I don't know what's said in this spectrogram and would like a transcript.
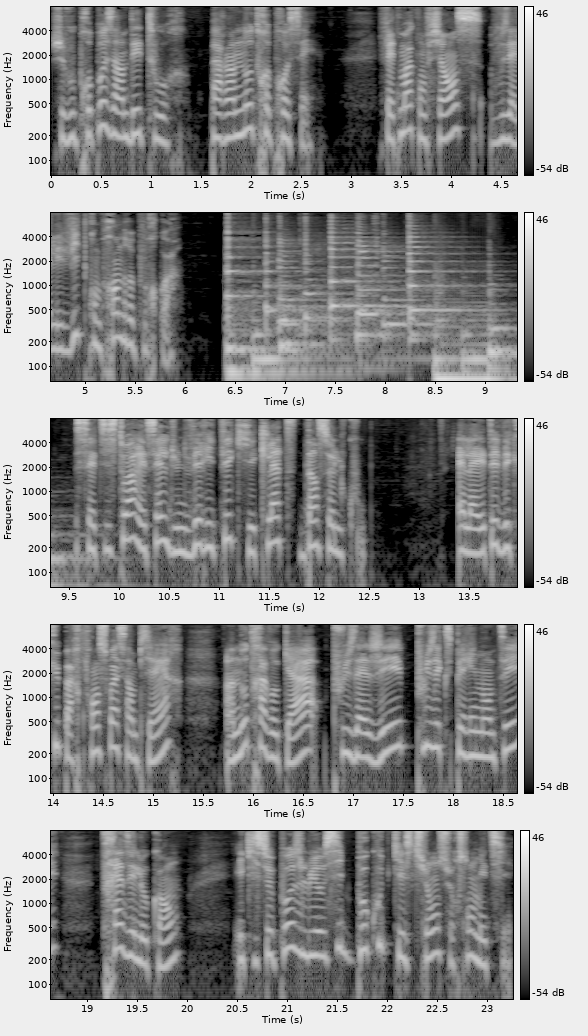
je vous propose un détour par un autre procès. Faites-moi confiance, vous allez vite comprendre pourquoi. Cette histoire est celle d'une vérité qui éclate d'un seul coup. Elle a été vécue par François Saint-Pierre, un autre avocat, plus âgé, plus expérimenté, très éloquent, et qui se pose lui aussi beaucoup de questions sur son métier.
